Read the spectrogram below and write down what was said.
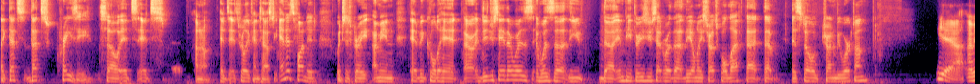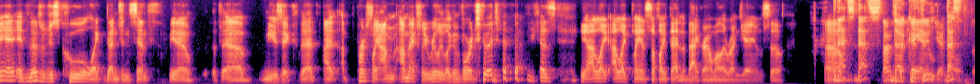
Like that's that's crazy. So it's it's I don't know. It's, it's really fantastic, and it's funded, which is great. I mean, it'd be cool to hit. Uh, did you say there was it was the the, the MP3s you said were the, the only stretch goal left that that is still trying to be worked on? Yeah, I mean, it, those are just cool like dungeon synth, you know, uh, music that I personally I'm I'm actually really looking forward to it because you know I like I like playing stuff like that in the background while I run games. So, um, but that's that's the Cthulhu, general, that's so.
